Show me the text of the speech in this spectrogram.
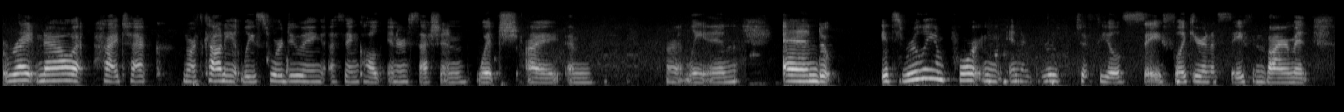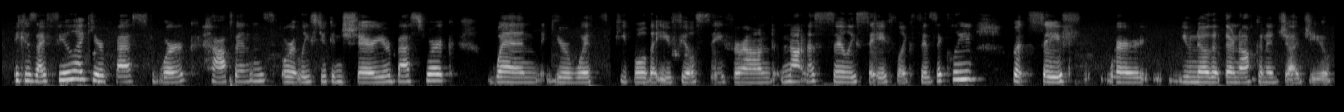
right now at High Tech North County, at least, we're doing a thing called Intersession, which I am currently in, and it's really important in a group to feel safe, like you're in a safe environment, because I feel like your best work happens, or at least you can share your best work when you're with people that you feel safe around. Not necessarily safe, like physically, but safe where you know that they're not going to judge you.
